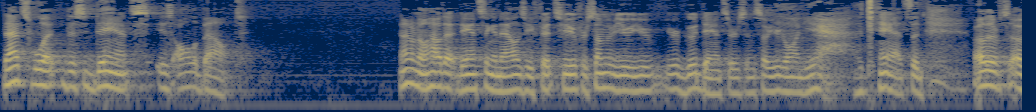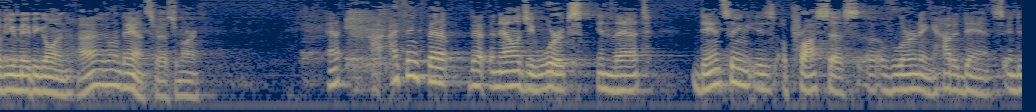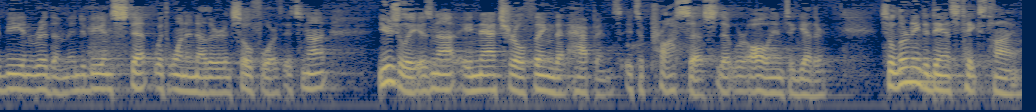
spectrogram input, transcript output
That's what this dance is all about. I don't know how that dancing analogy fits you. For some of you, you you're good dancers, and so you're going, yeah, dance. And others of you may be going, I don't dance, Pastor Mark. And I think that that analogy works in that Dancing is a process of learning how to dance and to be in rhythm and to be in step with one another and so forth. It's not, usually is not a natural thing that happens. It's a process that we're all in together. So learning to dance takes time.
